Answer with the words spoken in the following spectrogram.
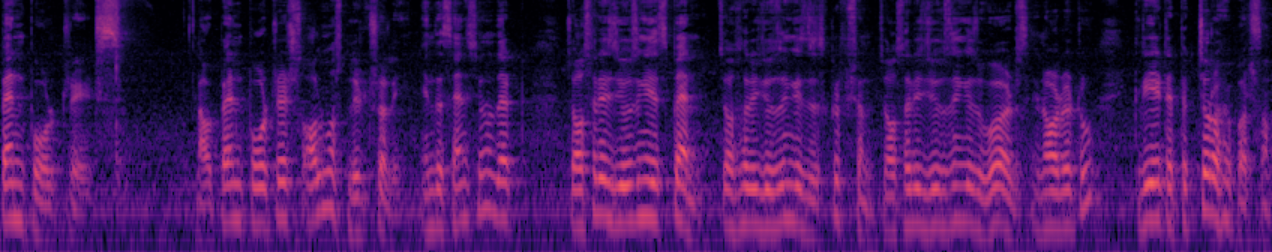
pen portraits. Now, pen portraits almost literally in the sense you know that Chaucer is using his pen, Chaucer is using his description, Chaucer is using his words in order to create a picture of a person.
